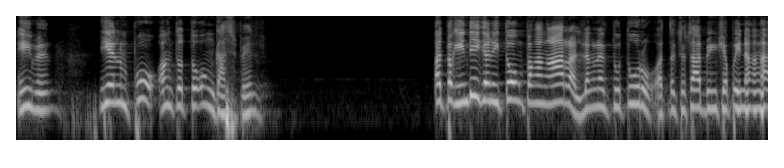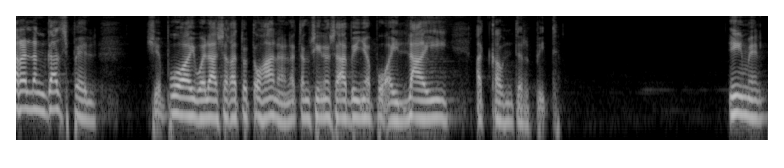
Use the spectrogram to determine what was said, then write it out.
Amen. Yan po ang totoong gospel. At pag hindi ganito ang pangangaral ng nagtuturo at nagsasabing siya po ay nangangaral ng gospel, siya po ay wala sa katotohanan at ang sinasabi niya po ay lie at counterfeit. Amen.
